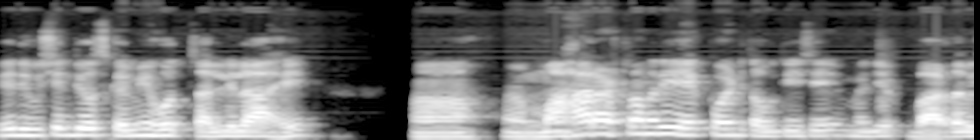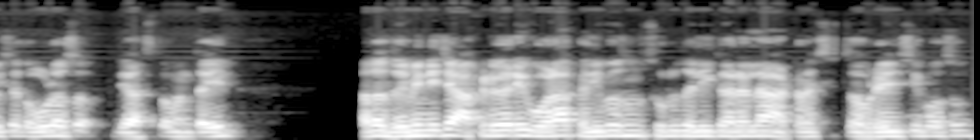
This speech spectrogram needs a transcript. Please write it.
हे दिवसेंदिवस कमी होत चाललेलं आहे. महाराष्ट्रामध्ये एक पॉईंट चौतीस आहे म्हणजे भारतापेक्षा थोडंसं जास्त म्हणता येईल. आता जमिनीची आकडेवारी गोळा कधीपासून सुरू झाली? करायला अठराशे चौऱ्याऐंशी पासून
